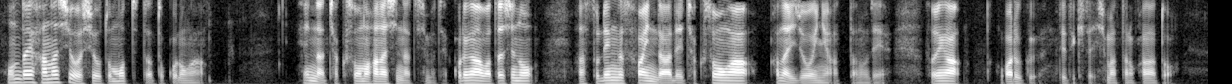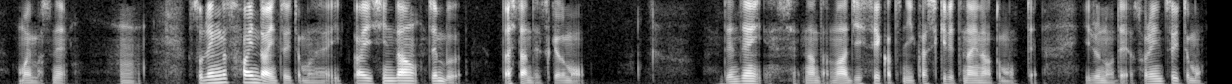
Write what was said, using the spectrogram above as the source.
本題話をしようと思ってたところが、変な着想の話になってしまって、これが私のストレングスファインダーで着想がかなり上位にあったので、それが悪く出てきてしまったのかなと思いますね。うん。ストレングスファインダーについてもね、一回診断全部出したんですけども、全然、なんだろうな、実生活に生かしきれてないなと思っているので、それについても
